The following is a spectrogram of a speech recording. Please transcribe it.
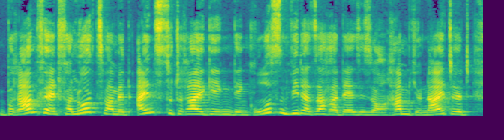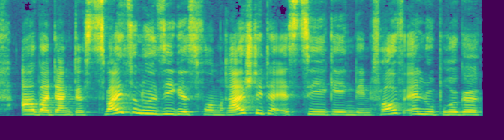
Bramfeld verlor zwar mit 1 zu 3 gegen den großen Widersacher der Saison Hamm United, aber dank des 2 zu 0 Sieges vom Rahlstädter SC gegen den VfL Lohbrügge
